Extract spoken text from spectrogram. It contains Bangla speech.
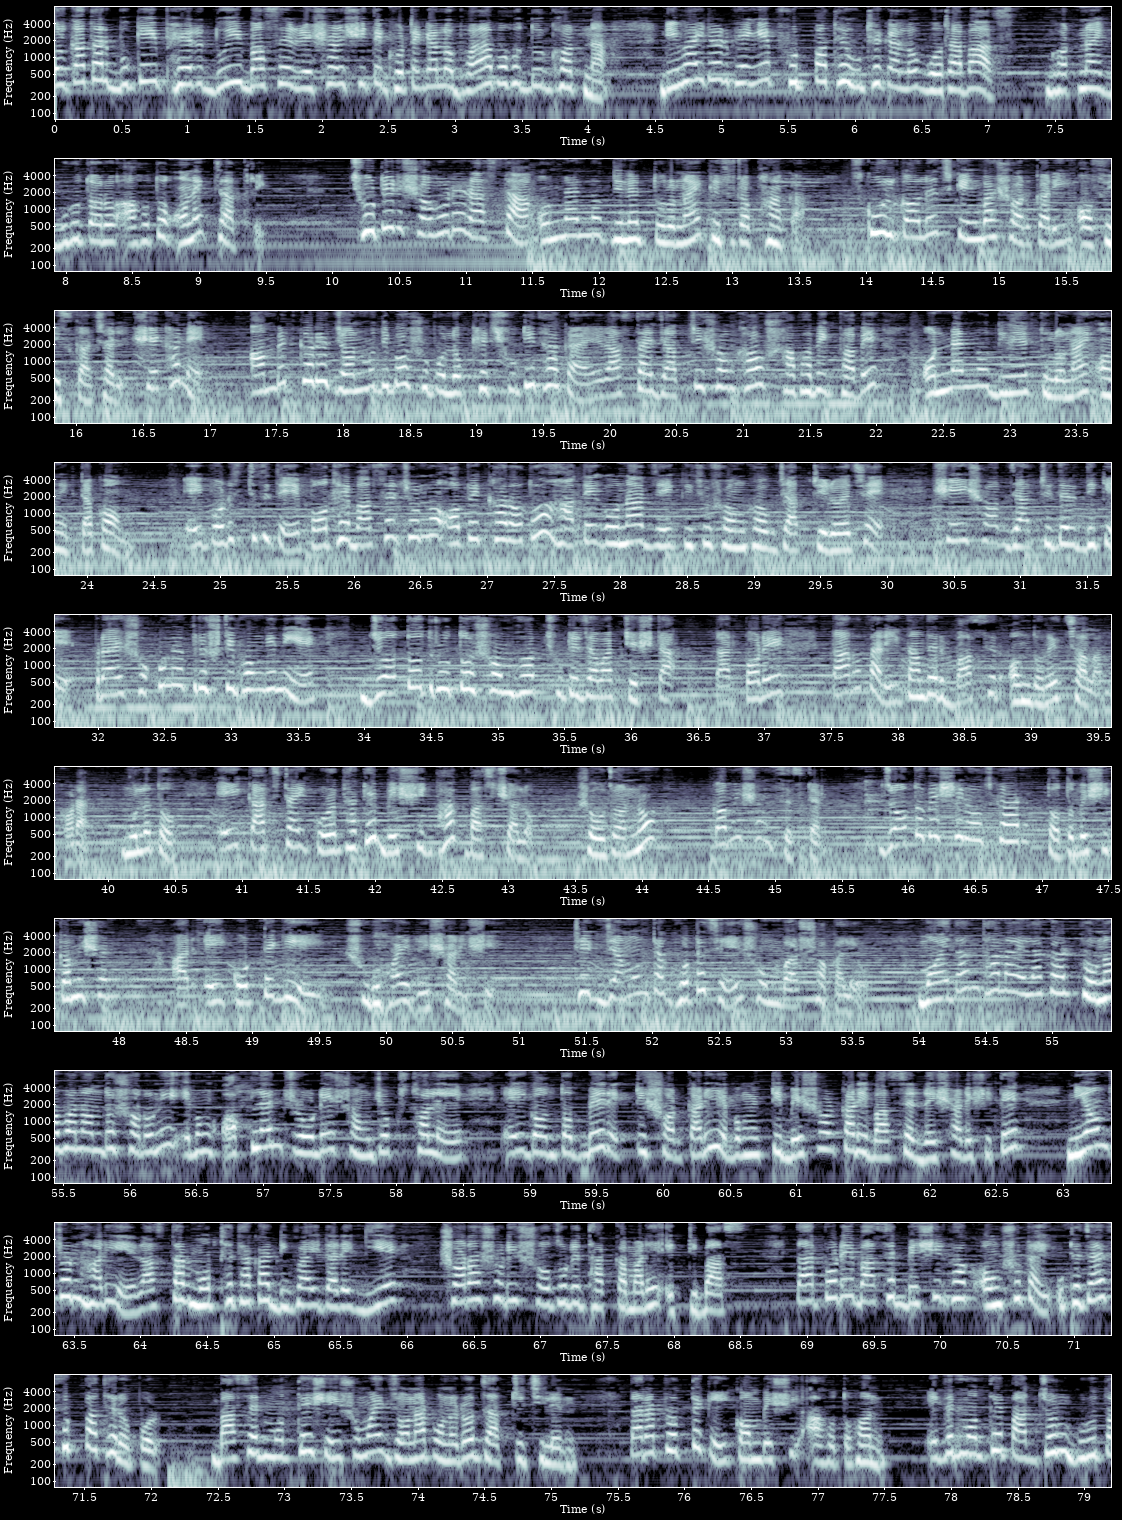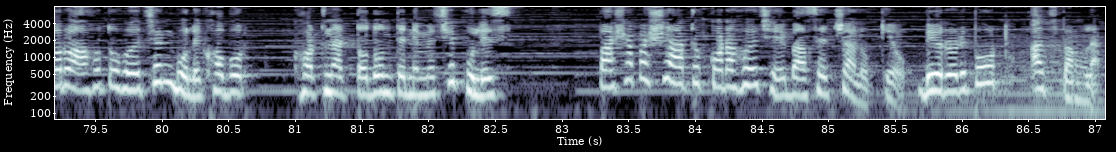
কলকাতার বুকেই ফের দুই বাসের রেশার শীতে ঘটে গেল ভয়াবহ দুর্ঘটনা। ডিভাইডার ভেঙে ফুটপাথে উঠে গেল গোটা বাস। ঘটনায় গুরুতর আহত অনেক যাত্রী। ছুটির শহরে রাস্তা অন্যান্য দিনের তুলনায় কিছুটা ফাঁকা। স্কুল, কলেজ কিংবা সরকারি অফিস, কাছারি। সেখানে আম্বেদকরের জন্মদিবস উপলক্ষে ছুটি থাকায় রাস্তায় যাত্রী সংখ্যাও স্বাভাবিকভাবে অন্যান্য দিনের তুলনায় অনেকটা কম। এই পরিস্থিতিতে পথে বাসের জন্য অপেক্ষারত হাতে গোনা যে কিছু সংখ্যক যাত্রী রয়েছে, সেই সব যাত্রীদের দিকে প্রায় শকুনের দৃষ্টিভঙ্গি নিয়ে যত দ্রুত সম্ভব ছুটে যাওয়ার চেষ্টা, তারপরে তাড়াতাড়ি তাদের বাসের অন্দরে চালান করা। মূলত এই কাজটাই করে থাকে বেশিরভাগ বাস চালক। সৌজন্য কমিশন সিস্টেম যত বেশি রোজগার, তত বেশি কমিশন আর এই করতে গিয়েই শুরু হয় রেশারেশি। ঠিক যেমনটা ঘটেছে সোমবার সকালেও। ময়দান থানা এলাকার প্রণবানন্দ সরণি এবং অকল্যান্ড রোডের সংযোগস্থলে এই গন্তব্যের একটি সরকারি এবং একটি বেসরকারি বাসের রেশারেশিতে নিয়ন্ত্রণ হারিয়ে রাস্তার মধ্যে থাকা ডিভাইডারে গিয়ে সরাসরি সজোরে ধাক্কা মারে একটি বাস। তারপরে বাসের বেশিরভাগ অংশটাই উঠে যায় ফুটপাথের ওপর। বাসের মধ্যে সেই সময় জনা পনেরো যাত্রী ছিলেন। তারা প্রত্যেকেই কম বেশি আহত হন। এদের মধ্যে পাঁচজন গুরুতর আহত হয়েছেন বলে খবর। ঘটনার তদন্তে নেমেছে পুলিশ। পাশাপাশি আটক করা হয়েছে বাসের চালককেও। ব্যুরো রিপোর্ট আজ বাংলা।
